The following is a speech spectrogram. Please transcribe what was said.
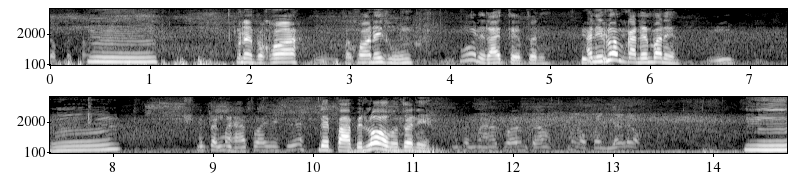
กับปลาต้อนอืมวันนั้นปลาคออืมปลาคอในถุงโอ้ได้หลายเติบตัวนี้ อันนี้ร่วมกันเห็นป่ะเนี่ยอืมอืมมันตั้งมาหาซอยเสือได้ปลาเป็นโลบนตัวนี้มันตั้งมาหาซอยมันเอามันเอาไปเยอะแล้ว อืม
